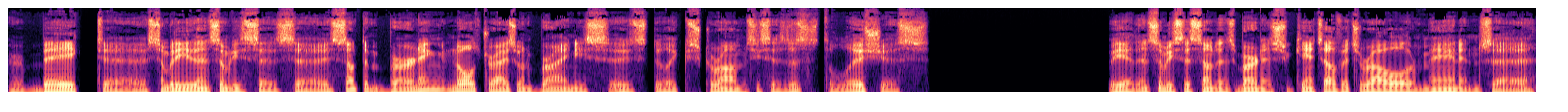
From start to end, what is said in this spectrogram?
or baked. Uh, somebody then somebody says, uh, "Is something burning?" Noel tries one of Brian. He's, he's like scrums. He says, "This is delicious." But yeah, then somebody says something's burning. You can't tell if it's Rahul or Manon's. Uh,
